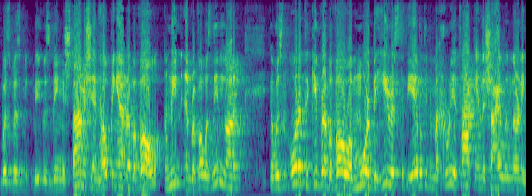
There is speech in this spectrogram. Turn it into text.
was was, was being mishtamish and helping out Rabbi Vo and, lean, and Rabbi was leaning on him it was in order to give Rabbi Vo a more behiris to be able to be machri attack in the shaila learning.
